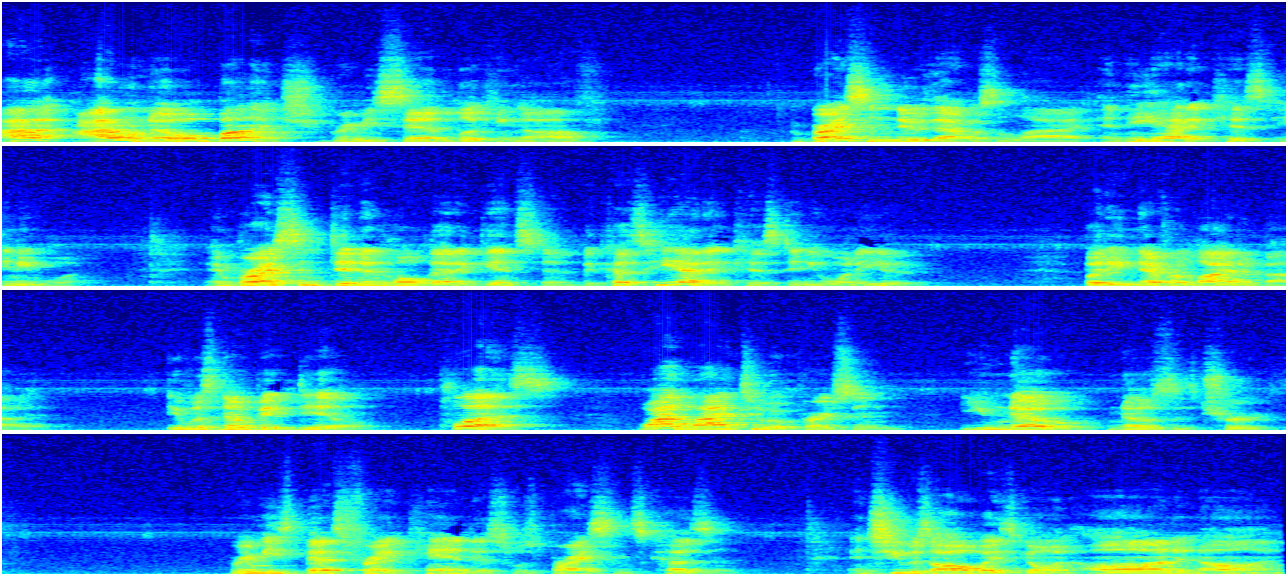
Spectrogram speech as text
I, I don't know, a bunch, Remy said, looking off. Bryson knew that was a lie, and he hadn't kissed anyone. And Bryson didn't hold that against him because he hadn't kissed anyone either. But he never lied about it. It was no big deal. Plus, why lie to a person you know knows the truth? Remy's best friend Candace was Bryson's cousin, and she was always going on and on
